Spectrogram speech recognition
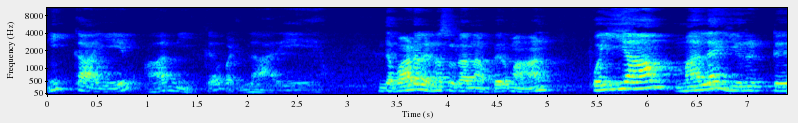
நீக்காயே ஆர் நீக்க வல்லாரே. இந்த பாடல் என்ன சொல்றாருன்னா பெருமான் பொய்யாம் மலை இருட்டு.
